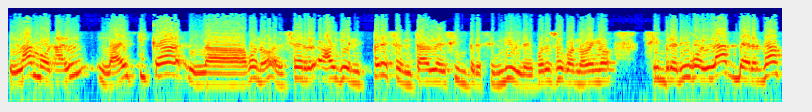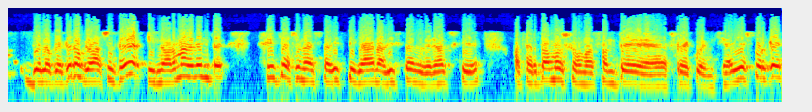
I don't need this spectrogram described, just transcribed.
la moral, la ética, la, bueno, el ser alguien presentable es imprescindible. Por eso cuando vengo siempre digo la verdad de lo que creo que va a suceder y normalmente si echas una estadística de analistas verás que acertamos con bastante frecuencia. Y es porque,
